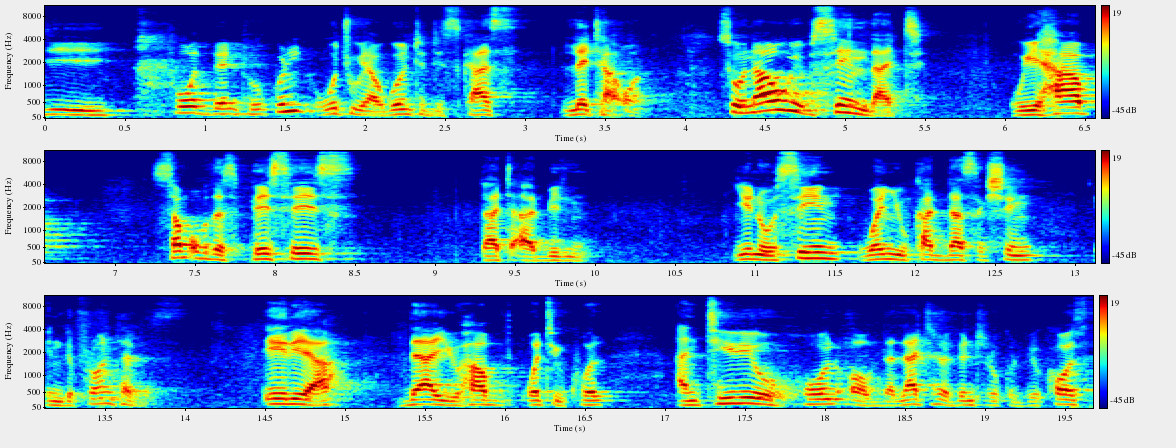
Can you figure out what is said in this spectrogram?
the fourth ventricle, which we are going to discuss later on. So now we've seen that we have some of the spaces that have been, you know, seen when you cut that section in the frontal area. There you have what you call anterior horn of the lateral ventricle because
